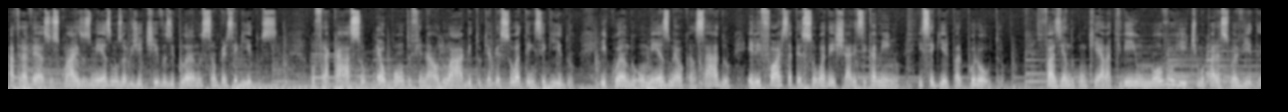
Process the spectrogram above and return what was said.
através dos quais os mesmos objetivos e planos são perseguidos. O fracasso é o ponto final do hábito que a pessoa tem seguido, e quando o mesmo é alcançado, ele força a pessoa a deixar esse caminho e seguir por outro, fazendo com que ela crie um novo ritmo para a sua vida.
